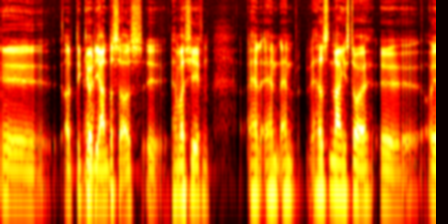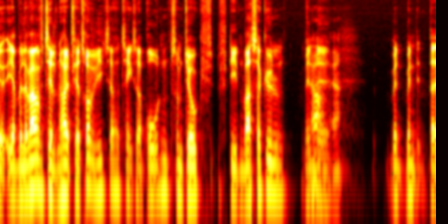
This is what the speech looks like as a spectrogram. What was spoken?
øh, og det gjorde Ja. de andre så også. Øh, han var chefen. Han, han, han havde sådan en lang historie, øh, og jeg, jeg vil lade være med at fortælle den højt, for jeg tror, at Victor har tænkt sig at bruge den som joke, fordi den var så gylden. Men, Nå, øh, ja. men, men der,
